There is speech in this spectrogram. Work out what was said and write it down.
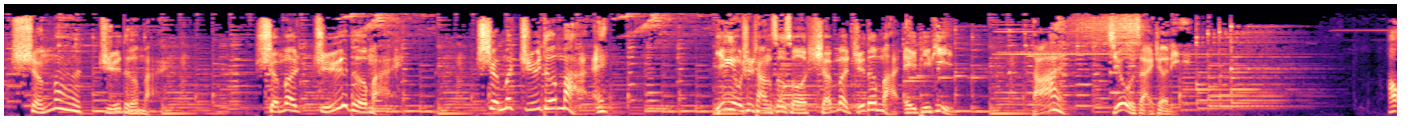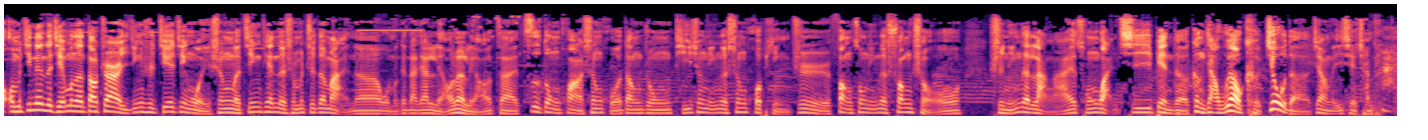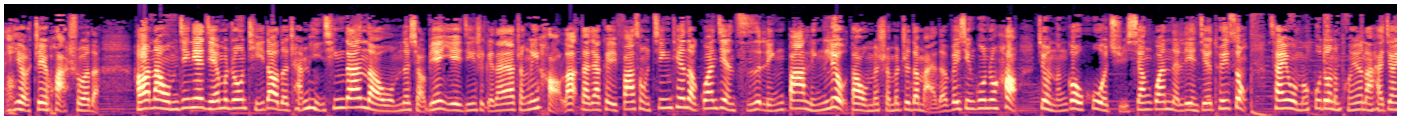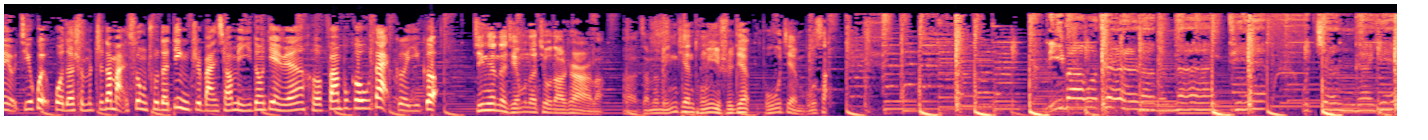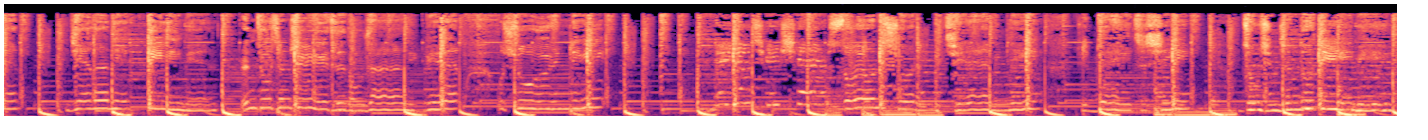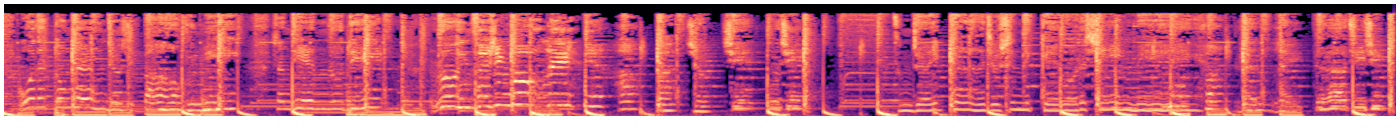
什么值得买？什么值得买？什么值得买？应用市场搜索“什么值得买 ”APP，答案就在这里。好，我们今天的节目呢，到这儿已经是接近尾声了。今天的什么值得买呢？我们跟大家聊了聊，在自动化生活当中，提升您的生活品质，放松您的双手，使您的懒癌从晚期变得更加无药可救的这样的一些产品。哎呦，这话说的好。那我们今天节目中提到的产品清单呢，我们的小编也已经是给大家整理好了，大家可以发送今天的关键词零八零六到我们什么值得买的微信公众号，就能够获取相关的链接推送。参与我们互动的朋友呢，还将有机会获得什么值得买送出的定制版小米移动电源和帆布购物袋各一个。今天的节目呢就到这儿了，呃，咱们明天同一时间不见不散。你把我 turn on 的那一天，我睁开眼，见了你地面，人出程序自动属于你，是你给我的姓名。模仿人类的机器，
